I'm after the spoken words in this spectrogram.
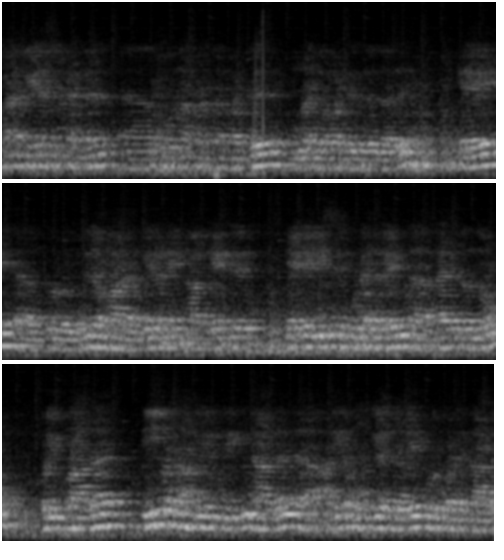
பல வேலை திட்டங்கள் பூர்ணப்படுத்தப்பட்டு முன்னெடுக்கப்பட்டிருந்தது எனவே ஒரு விதமான தீவிர அபிவிருத்திக்கு நாங்கள் அஹ், அதிக முக்கியத்துவத்தை கொடுப்பதற்காக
